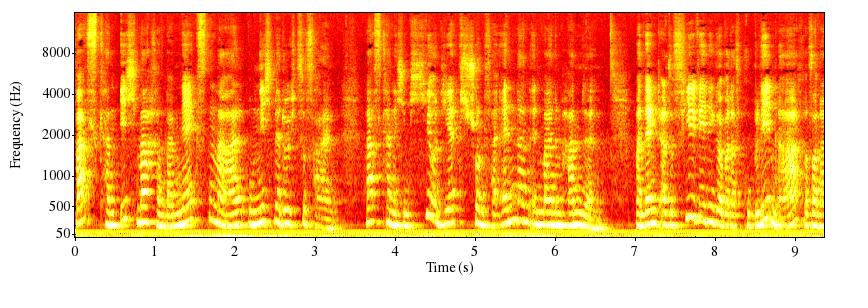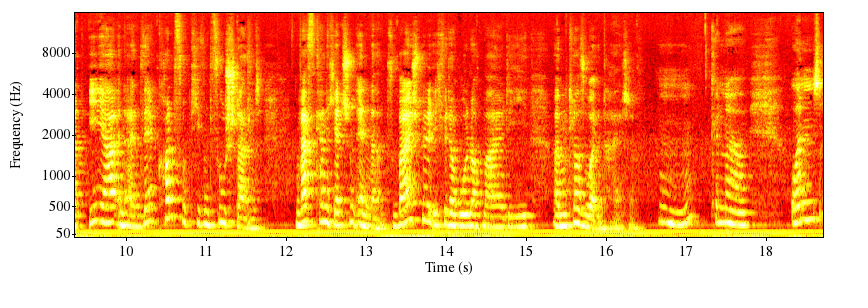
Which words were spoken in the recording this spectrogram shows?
was kann ich machen beim nächsten Mal, um nicht mehr durchzufallen? Was kann ich im Hier und Jetzt schon verändern in meinem Handeln? Man denkt also viel weniger über das Problem nach, sondern eher in einen sehr konstruktiven Zustand. Was kann ich jetzt schon ändern? Zum Beispiel, ich wiederhole nochmal die ähm, Klausurinhalte. Mhm, genau. Und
